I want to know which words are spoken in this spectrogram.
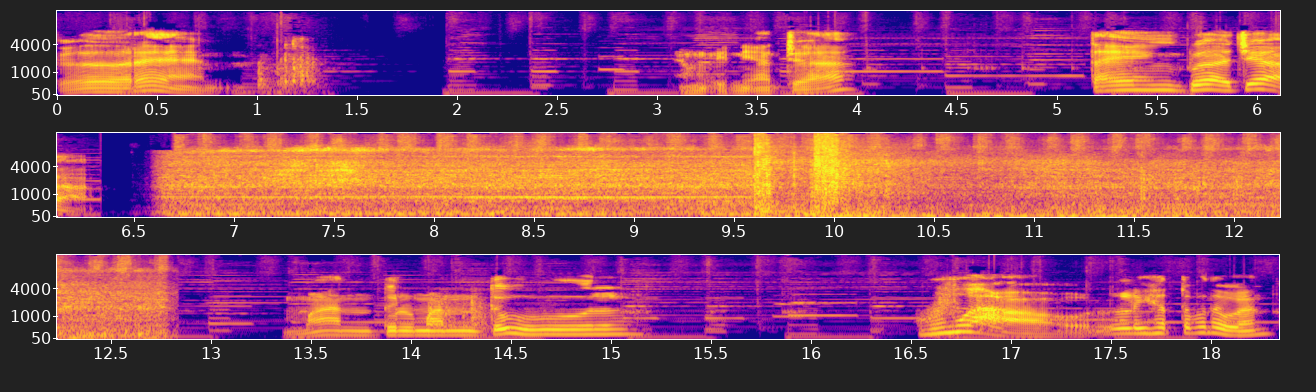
Keren. Yang ini ada tank baja. Mantul-mantul. Wow, lihat teman-teman,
